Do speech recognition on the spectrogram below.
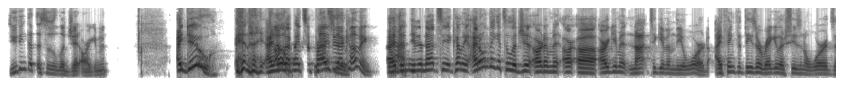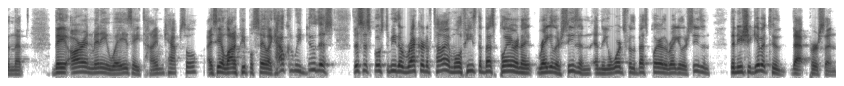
Do you think that this is a legit argument? I do. And I, I know Oh, that might surprise you. that coming. I didn't, you did not see it coming. I don't think it's a legit argument, ar- uh, argument not to give him the award. I think that these are regular season awards and that they are in many ways a time capsule. I see a lot of people say like, "How could we do this? This is supposed to be the record of time." Well, if he's the best player in a regular season and the awards for the best player of the regular season, then you should give it to that person.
